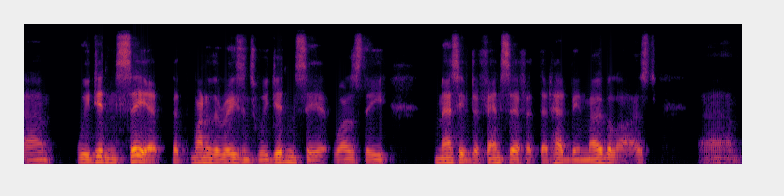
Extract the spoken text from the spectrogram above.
Um, we didn't see it, but one of the reasons we didn't see it was the massive defense effort that had been mobilized. Um,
